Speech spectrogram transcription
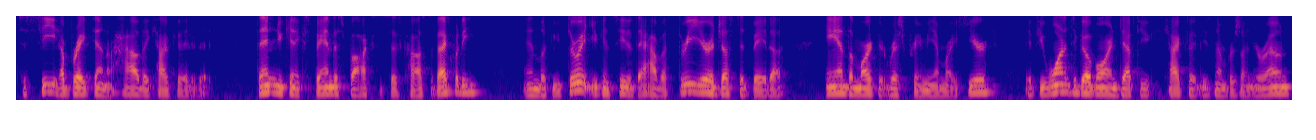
to see a breakdown of how they calculated it. Then you can expand this box that says cost of equity. And looking through it, you can see that they have a three-year adjusted beta and the market risk premium right here. If you wanted to go more in depth, you could calculate these numbers on your own.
